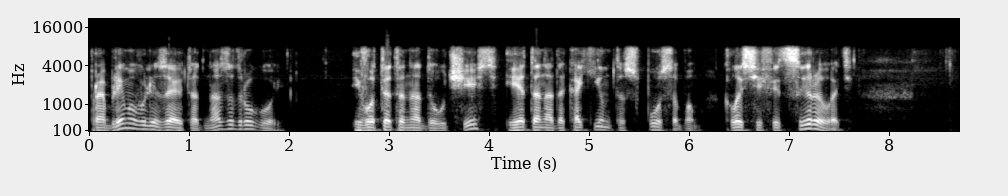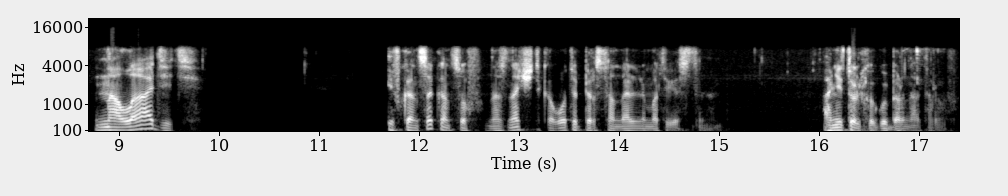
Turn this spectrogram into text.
Проблемы вылезают одна за другой. И вот это надо учесть, и это надо каким-то способом классифицировать, наладить и в конце концов назначить кого-то персональным ответственным, а не только губернаторов.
